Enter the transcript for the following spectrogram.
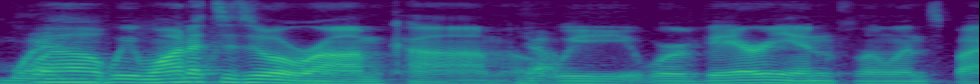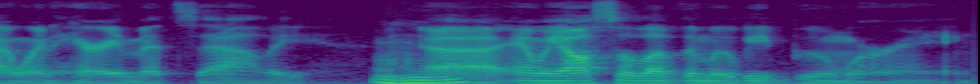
when? Well, we wanted to do a rom com. Yeah. We were very influenced by When Harry Met Sally, Mhm. uh, and we also love the movie Boomerang.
